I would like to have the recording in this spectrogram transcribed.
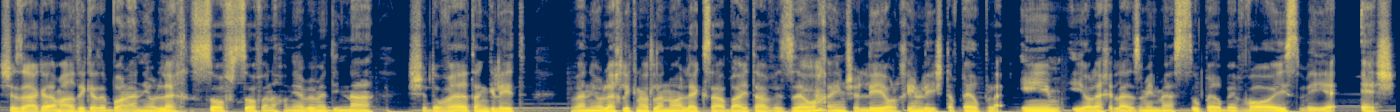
שזה היה, כזה, אמרתי כזה, בוא'נה, אני הולך, סוף סוף אנחנו נהיה במדינה שדוברת אנגלית, ואני הולך לקנות לנו אלקסה הביתה, וזהו, החיים שלי הולכים להשתפר פלאים, היא הולכת להזמין מהסופר בוויס, ויהיה אש.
